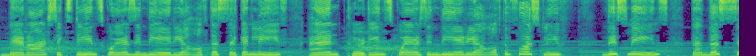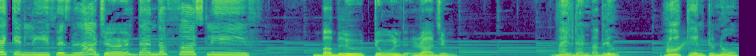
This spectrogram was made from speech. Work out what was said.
there are 16 squares in the area of the second leaf and 13 squares in the area of the first leaf. This means that the second leaf is larger than the first leaf. Bablu told Raju. Well done, Bablu. We came to know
